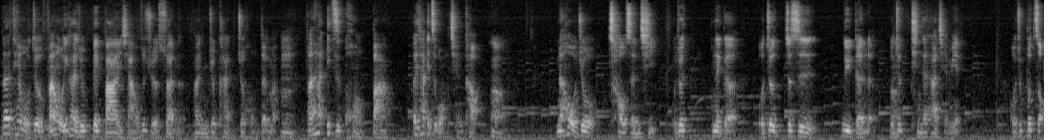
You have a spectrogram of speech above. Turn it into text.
那天我就反正我一开始就被扒一下，我就觉得算了，反正你就看就红灯嘛，嗯，反正他一直狂扒，而且他一直往前靠，嗯，然后我就超生气，我就那个我就就是绿灯了，我就停在他前面，我就不走，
